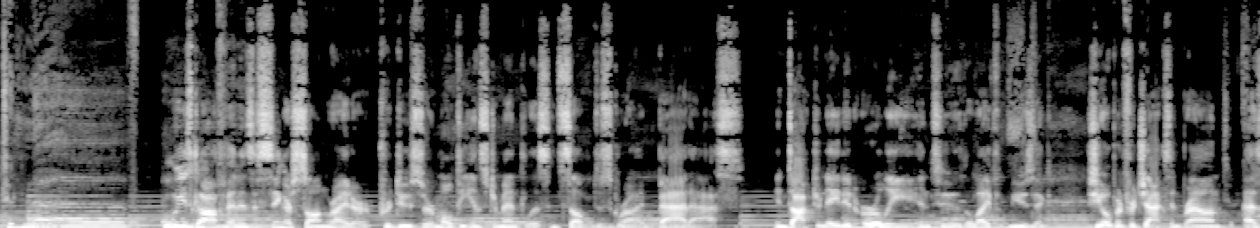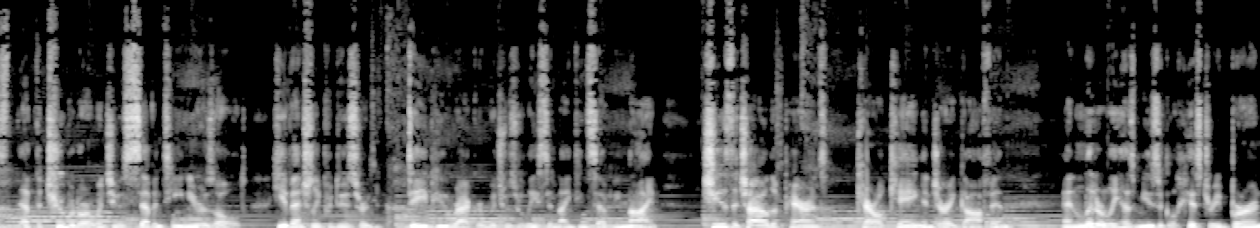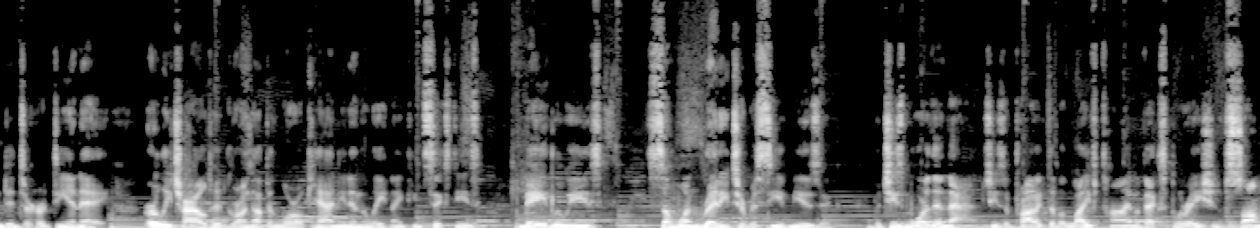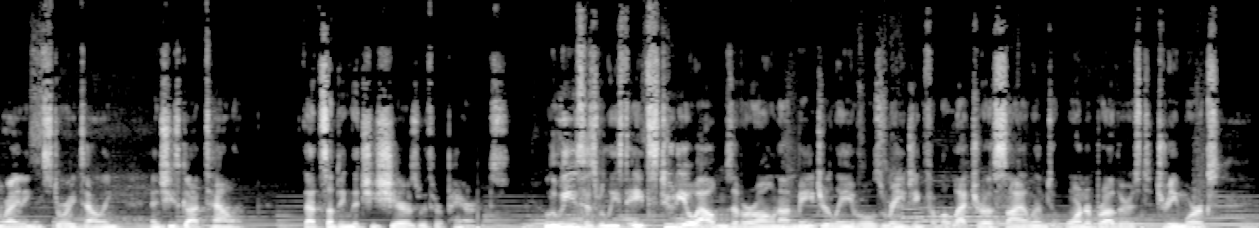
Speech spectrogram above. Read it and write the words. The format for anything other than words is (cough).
To love. Louise Goffin is a singer songwriter, producer, multi instrumentalist, and self described badass. Indoctrinated early into the life of music, she opened for Jackson Browne as at the Troubadour when she was 17 years old. He eventually produced her debut record, which was released in 1979. She is the child of parents Carole King and Gerry Goffin, and literally has musical history burned into her DNA. Early childhood, growing up in Laurel Canyon in the late 1960s, made Louise someone ready to receive music. But she's more than that. She's a product of a lifetime of exploration of songwriting and storytelling, and she's got talent. That's something that she shares with her parents. Louise has released eight studio albums of her own on major labels ranging from Elektra Asylum to Warner Brothers to DreamWorks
